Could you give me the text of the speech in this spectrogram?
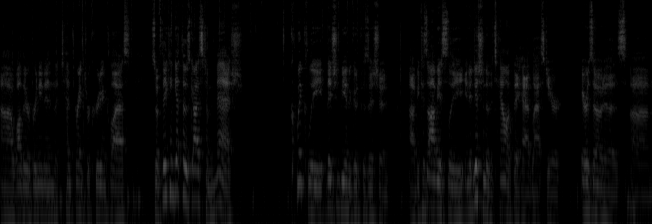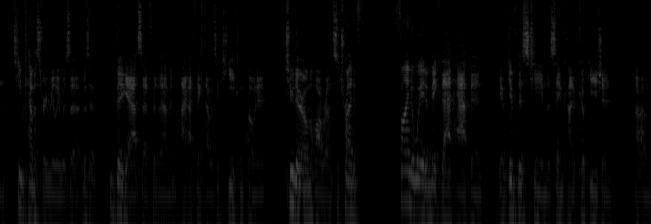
uh, while they were bringing in the 10th ranked recruiting class. So if they can get those guys to mesh quickly, they should be in a good position uh, because obviously, in addition to the talent they had last year, Arizona's um, team chemistry really was a was a big asset for them, and I, I, think that was a key component to their Omaha run. So trying to f- find a way to make that happen, you know, give this team the same kind of cohesion. Um,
